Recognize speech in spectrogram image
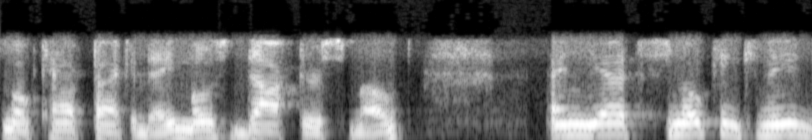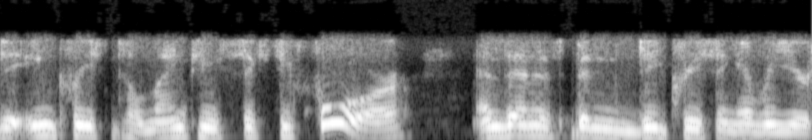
smoked half pack a day. Most doctors smoked, and yet smoking continued to increase until 1964 and then it's been decreasing every year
